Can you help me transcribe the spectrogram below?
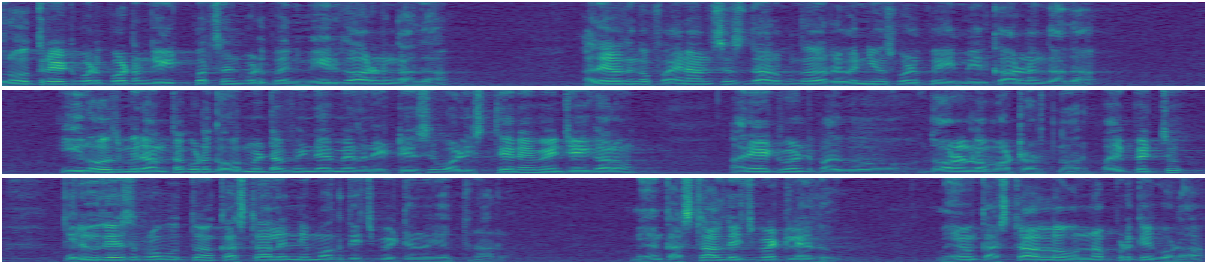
గ్రోత్ రేట్ పడిపోవడానికి ఎయిట్ పర్సెంట్ పడిపోయింది. మీరు కారణం కాదా? అదేవిధంగా ఫైనాన్సెస్ దారుగా రెవెన్యూస్ పడిపోయి మీరు కారణం కాదా? ఈరోజు మీరు అంతా కూడా గవర్నమెంట్ ఆఫ్ ఇండియా మీద నెట్టేసి వాళ్ళు ఇస్తేనే మేము చేయగలం అనేటువంటి పై ధోరణిలో మాట్లాడుతున్నారు. పైపెచ్చు. తెలుగుదేశం ప్రభుత్వం కష్టాలన్నీ మాకు తెచ్చిపెట్టిందని చెప్తున్నారు. మేము కష్టాలు తెచ్చిపెట్టలేదు. మేము కష్టాల్లో ఉన్నప్పటికీ కూడా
